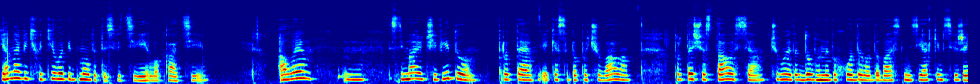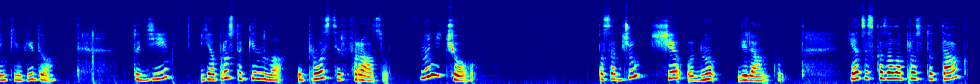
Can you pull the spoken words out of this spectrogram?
Я навіть хотіла відмовитись від цієї локації, але знімаючи відео про те, як я себе почувала, про те, що сталося, чому я так довго не виходила до вас ні з яким свіженьким відео, тоді я просто кинула у простір фразу: ну нічого, посаджу ще одну ділянку. Я це сказала просто так,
